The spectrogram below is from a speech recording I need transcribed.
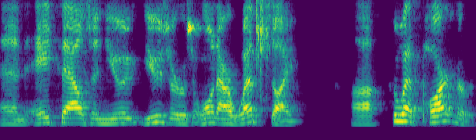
and 8,000 u- users on our website uh, who have partnered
